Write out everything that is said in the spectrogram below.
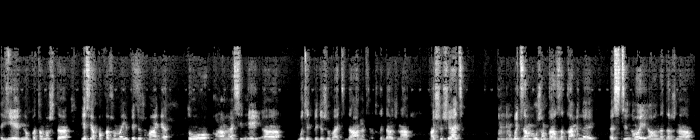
ей, ну, потому что если я покажу мои переживания, то она сильнее а, будет переживать, да, mm-hmm. она все-таки должна ощущать, быть замужем, как за каменной стеной, она должна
